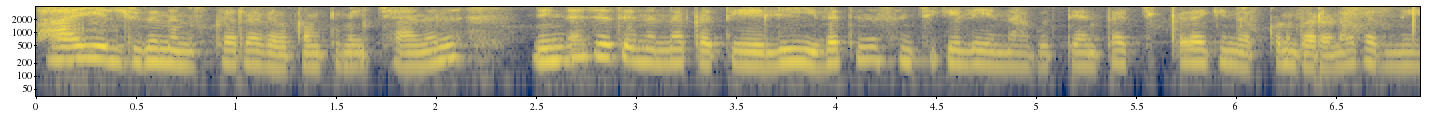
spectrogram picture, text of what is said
ಹಾಯ್ ಎಲ್ರಿಗೂ ನಮಸ್ಕಾರ ವೆಲ್ಕಮ್ ಟು ಮೈ ಚಾನಲ್ ನಿನ್ನ ಜೊತೆ ನನ್ನ ಕಥೆಯಲ್ಲಿ ಇವತ್ತಿನ ಸಂಚಿಕೆಯಲ್ಲಿ ಏನಾಗುತ್ತೆ ಅಂತ ಚಿಕ್ಕದಾಗಿ ನಡ್ಕೊಂಡು ಬರೋಣ ಬನ್ನಿ.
